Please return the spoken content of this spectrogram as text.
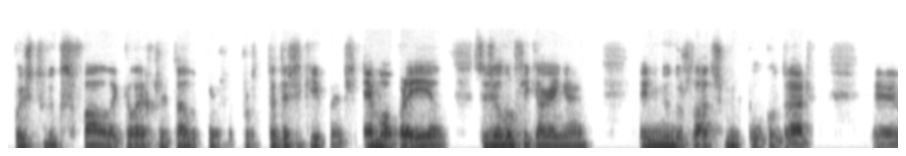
depois tudo o que se fala que ele é rejeitado por, por tantas equipas é mau para ele, ou seja, ele não fica a ganhar em nenhum dos lados, muito pelo contrário é,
